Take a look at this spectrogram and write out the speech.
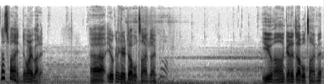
That's fine. Don't worry about it. Uh, you're going to go double time, though. You are going to double time it.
